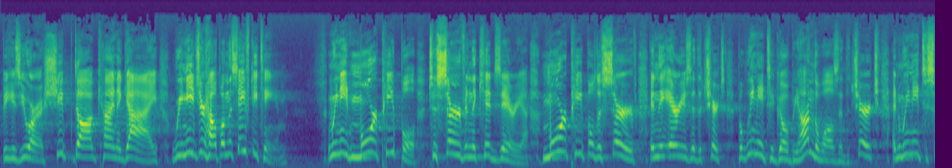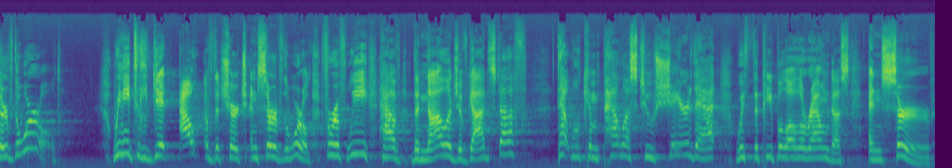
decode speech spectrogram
because you are a sheepdog kind of guy, we need your help on the safety team. We need more people to serve in the kids' area, more people to serve in the areas of the church. But we need to go beyond the walls of the church and we need to serve the world. We need to get out of the church and serve the world. For if we have the knowledge of God stuff, that will compel us to share that with the people all around us and serve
